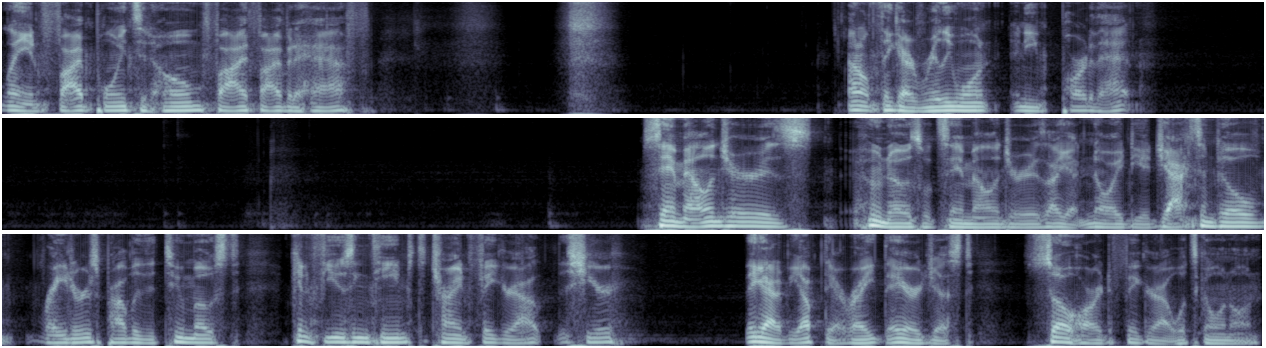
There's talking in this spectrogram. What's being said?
laying five points at home, five, five and a half. I don't think I really want any part of that. Sam Ehlinger is who knows what Sam Ehlinger is. I got no idea. Jacksonville Raiders probably the two most confusing teams to try and figure out this year. They got to be up there, right? They are just so hard to figure out what's going on.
